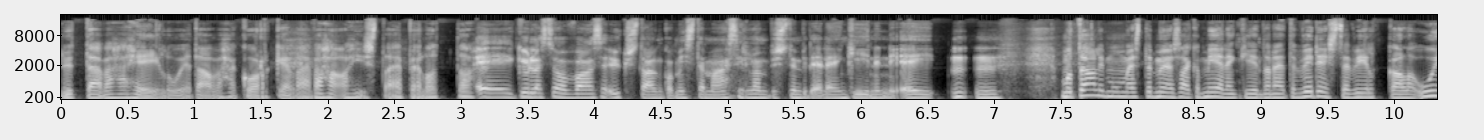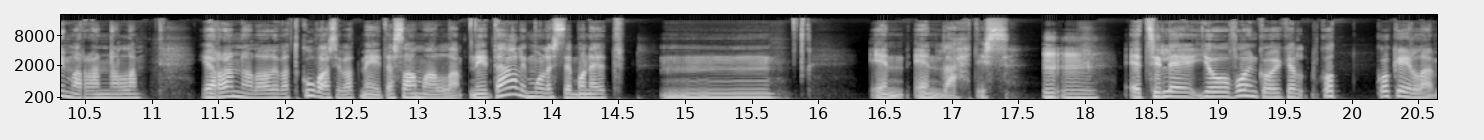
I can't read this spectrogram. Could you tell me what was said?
nyt tämä vähän heiluu ja tämä on vähän korkealla ja vähän ahistaa ja pelottaa. Ei, kyllä se on vaan se yksi tanko, mistä mä silloin pystyn piteleen kiinni, niin ei, mm-mm. Mutta tämä oli mun mielestä myös aika mielenkiintoinen, että vedessä vilkkaalla uimarannalla ja rannalla olevat kuvasivat meitä samalla. Niin tämä oli mulle semmoinen, että mm, en, en lähtisi. Että sille joo, voin kokeilla, ko- kokeilla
